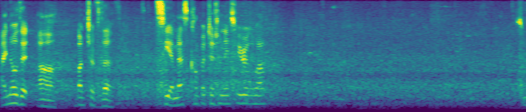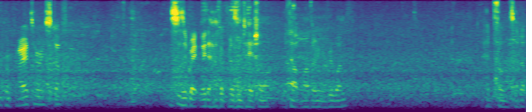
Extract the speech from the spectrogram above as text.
I know that uh, a bunch of the CMS competition is here as well. Some proprietary stuff. This is a great way to have a presentation without bothering everyone. Headphone setup.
